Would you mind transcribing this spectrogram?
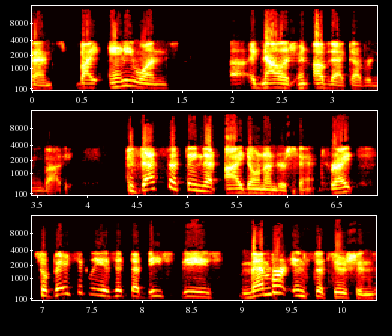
sense by anyone's uh, acknowledgement of that governing body? Because that's the thing that I don't understand, right? So basically, is it that these these member institutions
